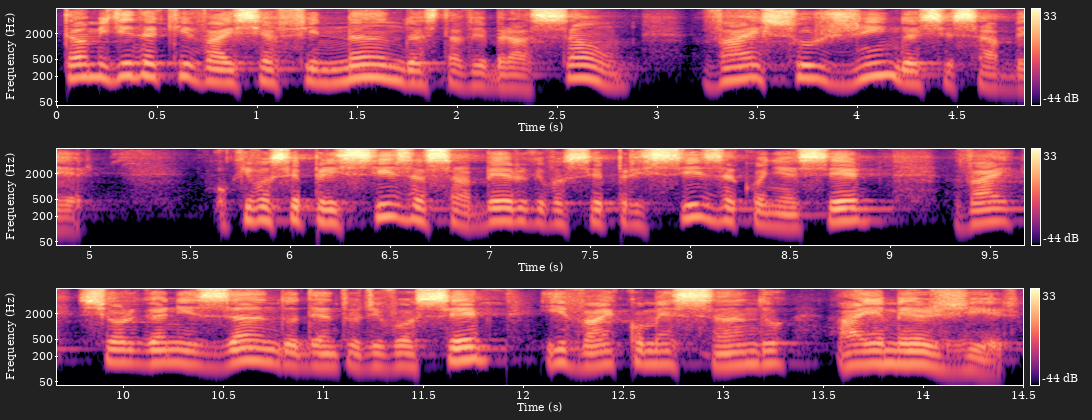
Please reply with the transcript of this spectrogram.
Então, à medida que vai se afinando esta vibração, vai surgindo esse saber. O que você precisa saber, o que você precisa conhecer, vai se organizando dentro de você e vai começando a emergir.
